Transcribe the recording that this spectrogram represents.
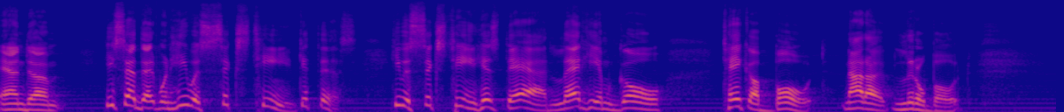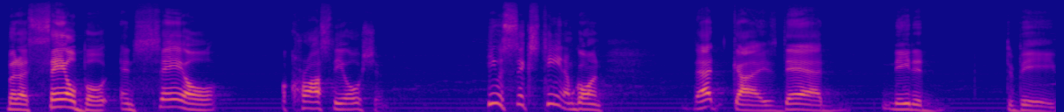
And um, he said that when he was 16, get this, he was 16, his dad let him go take a boat, not a little boat, but a sailboat, and sail across the ocean. He was 16. I'm going, that guy's dad needed to be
